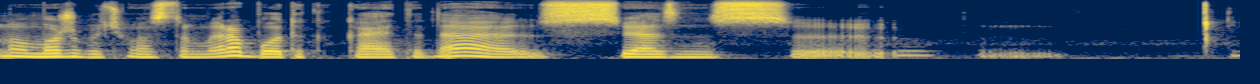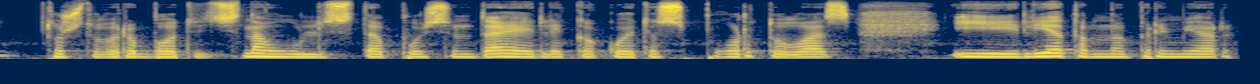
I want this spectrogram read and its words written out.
Ну, может быть, у вас там и работа какая-то, да, связана с то, что вы работаете на улице, допустим, да, или какой-то спорт у вас, и летом, например,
